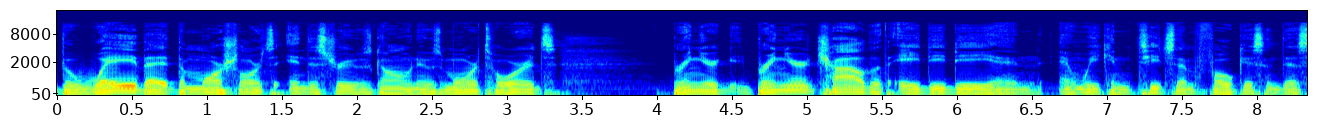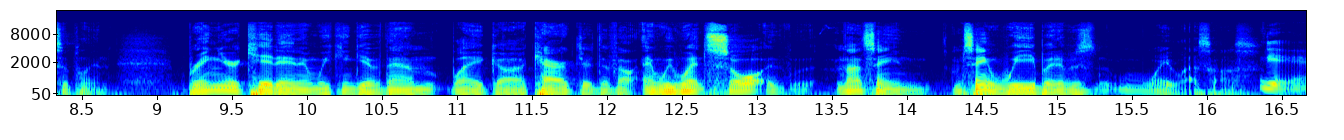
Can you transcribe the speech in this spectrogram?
The way that the martial arts industry was going, it was more towards bring your bring your child with ADD in and we can teach them focus and discipline. Bring your kid in and we can give them like uh, character development. And we went so I'm not saying I'm saying we, but it was way less us. yeah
